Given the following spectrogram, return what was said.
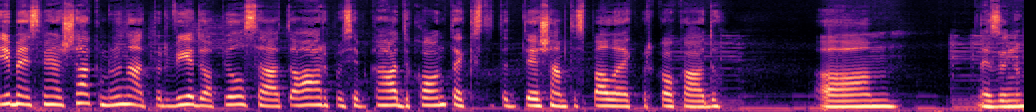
ja mēs vienkārši sākam runāt par viedo pilsētu ārpus jebkāda konteksta, tad tiešām tas paliek par kaut kādu um, nezinu,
